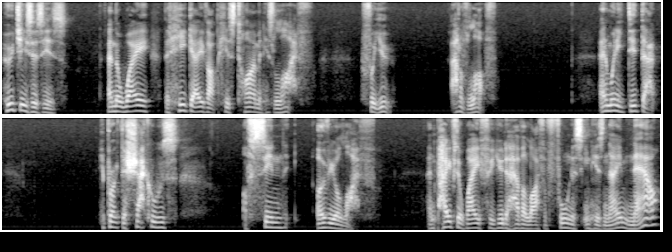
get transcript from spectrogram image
who Jesus is and the way that he gave up his time and his life for you out of love. And when he did that, he broke the shackles of sin over your life and paved a way for you to have a life of fullness in his name now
